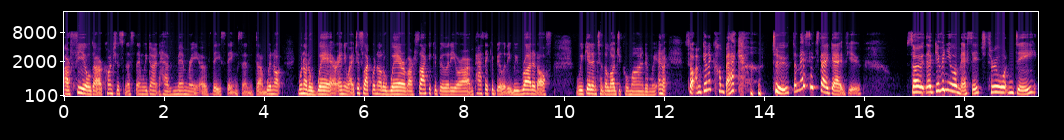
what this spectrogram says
our field, our consciousness, then we don't have memory of these things, and um, we're not we're not aware anyway. Just like we're not aware of our psychic ability or our empathic ability, we write it off. We get into the logical mind, and we anyway. So I'm going to come back to the message they gave you. So they've given you a message through Ort and Dee,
